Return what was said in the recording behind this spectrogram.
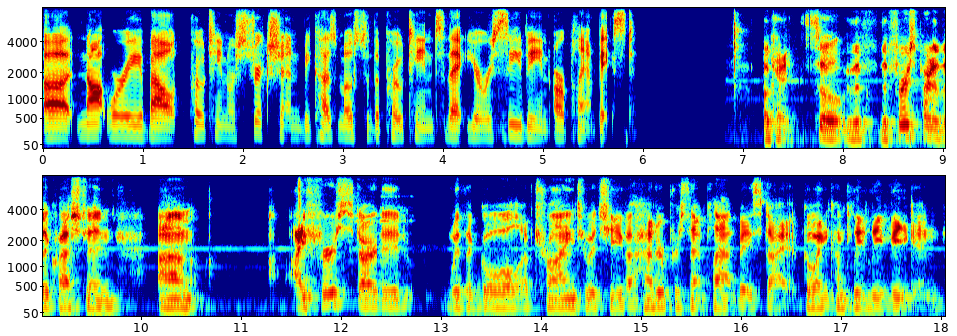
uh, not worry about protein restriction because most of the proteins that you're receiving are plant based? Okay, so the, the first part of the question, um, I first started with a goal of trying to achieve a 100% plant-based diet, going completely vegan.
